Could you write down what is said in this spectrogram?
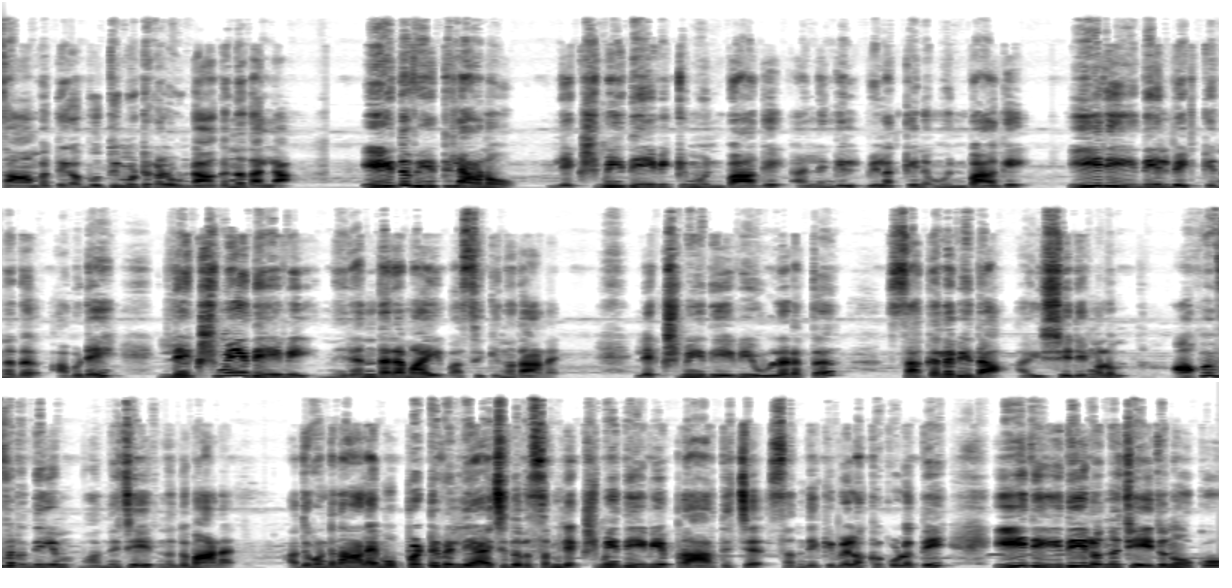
സാമ്പത്തിക ബുദ്ധിമുട്ടുകൾ ഉണ്ടാകുന്നതല്ല. ഏതു വീട്ടിലാണോ ലക്ഷ്മി ദേവിക്ക് മുൻപാകെ അല്ലെങ്കിൽ വിളക്കിന് മുൻപാകെ ഈ രീതിയിൽ വെക്കുന്നത് അവിടെ ലക്ഷ്മി ദേവി നിരന്തരമായി വസിക്കുന്നതാണ്. ലക്ഷ്മി ദേവി ഉള്ളിടത്ത് സകലവിധ ഐശ്വര്യങ്ങളും അഭിവൃദ്ധിയും വന്നു ചേരുന്നതുമാണ്. അതുകൊണ്ട് നാളെ മുപ്പട്ട് വെള്ളിയാഴ്ച ദിവസം ലക്ഷ്മി ദേവിയെ പ്രാർത്ഥിച്ച് സന്ധ്യയ്ക്ക് വിളക്ക് കൊളുത്തി ഈ രീതിയിലൊന്ന് ചെയ്തു നോക്കൂ.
